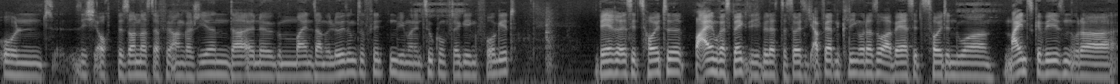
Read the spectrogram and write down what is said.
und sich auch besonders dafür engagieren, da eine gemeinsame Lösung zu finden, wie man in Zukunft dagegen vorgeht. Wäre es jetzt heute, bei allem Respekt, ich will das, das soll jetzt nicht abwertend klingen oder so, aber wäre es jetzt heute nur Mainz gewesen oder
